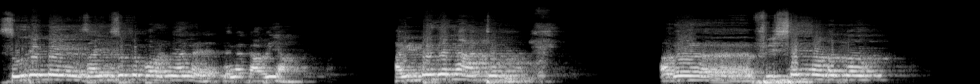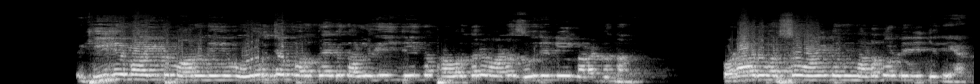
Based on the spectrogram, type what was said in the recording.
സൂര്യന്റെ സയൻസ് ഒക്കെ പറഞ്ഞാൽ നിങ്ങൾക്കറിയാം. ഹൈഡ്രജൻ ആറ്റം അത് ഫിഷൻ നടന്ന് ഹീലിയമായിട്ട് മാറുകയും ഊർജം പുറത്തേക്ക് തള്ളുകയും ചെയ്യുന്ന പ്രവർത്തനമാണ് സൂര്യനിൽ നടക്കുന്നത്. കൊടാറ് വർഷമായിട്ട് അത് നടന്നുകൊണ്ടിരിക്കുകയാണ്.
